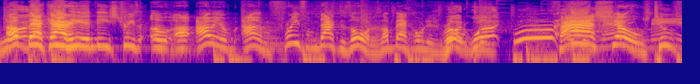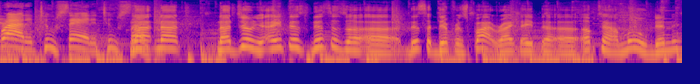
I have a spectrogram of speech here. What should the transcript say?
What? I'm back out here in these streets. Uh, I, I am I'm free from doctor's orders. I'm back on this road. What? What? Five shows, two Friday, two Saturday, two Now, Sunday. now, now, Junior, ain't this this is a uh, this a different spot, right? They the uh, Uptown moved, didn't they?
